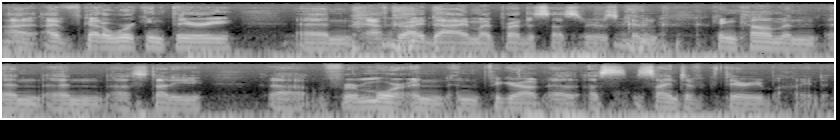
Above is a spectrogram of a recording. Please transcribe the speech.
I, I've got a working theory, and after I die, my predecessors can can come and and and uh, study uh, for more and and figure out a, a scientific theory behind it.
